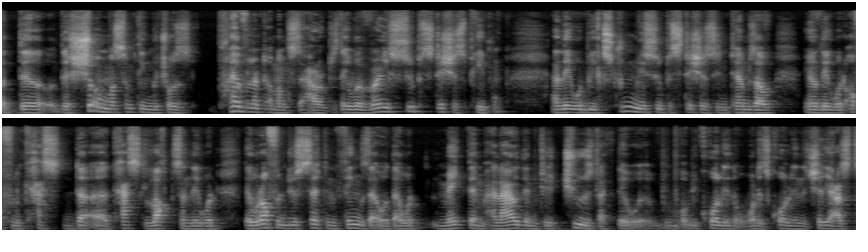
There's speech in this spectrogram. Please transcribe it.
But the the shum was something which was prevalent amongst the Arabs. They were very superstitious people, and they would be extremely superstitious in terms of you know they would often cast uh, cast lots, and they would they would often do certain things that would that would make them allow them to choose like they were what we call it or what is called in the Sharia as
